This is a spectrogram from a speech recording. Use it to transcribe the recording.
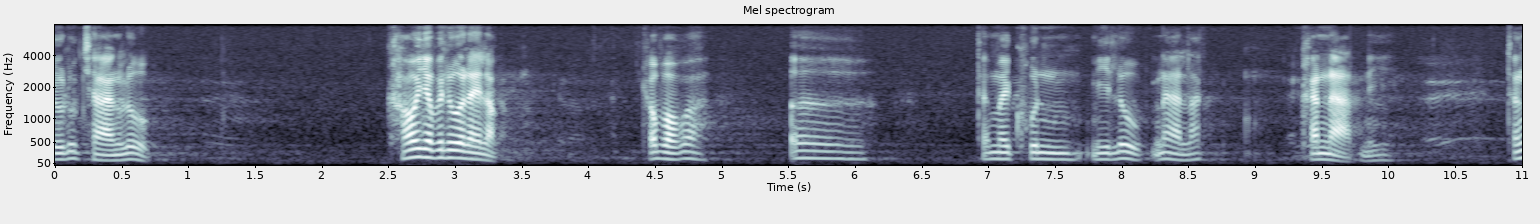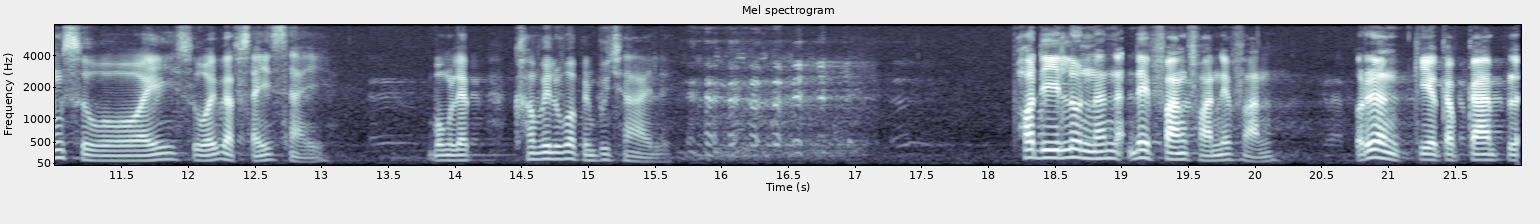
ดูลูกชายของลูก เขายังไม่รู้อะไรหรอก เขาบอกว่า เออทำไมคุณมีลูกน่ารักขนาดนี้ ทั้งสวยสวยแบบใสๆวงเล็บเขาไม่รู้ว่าเป็นผู้ชายเลย พอดีรุ่นนั้นได้ฟังฝันในฝัน เรื่องเกี่ยวกับการแปล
